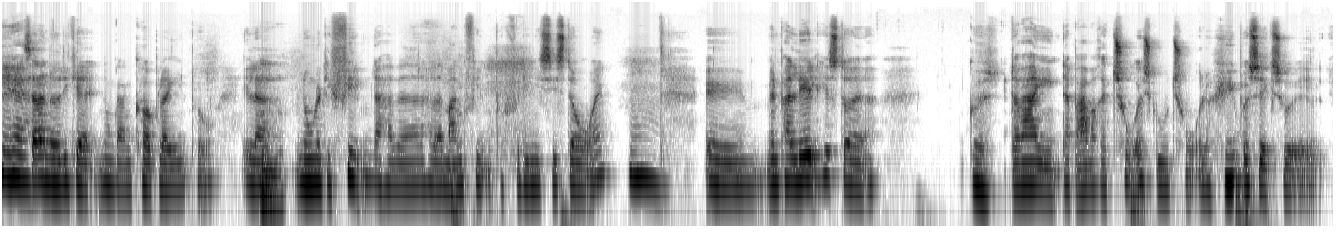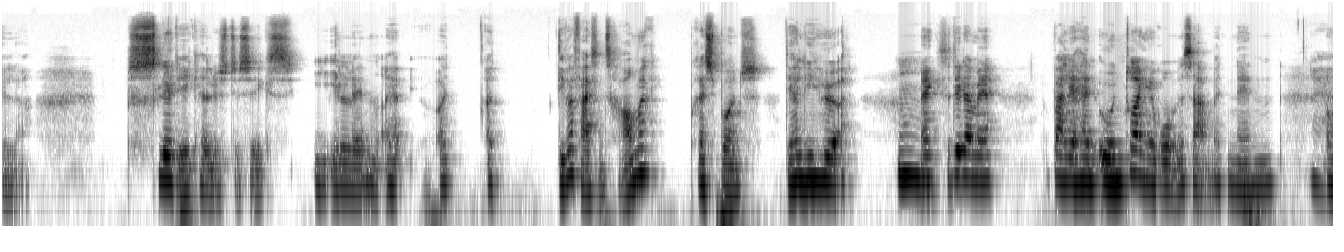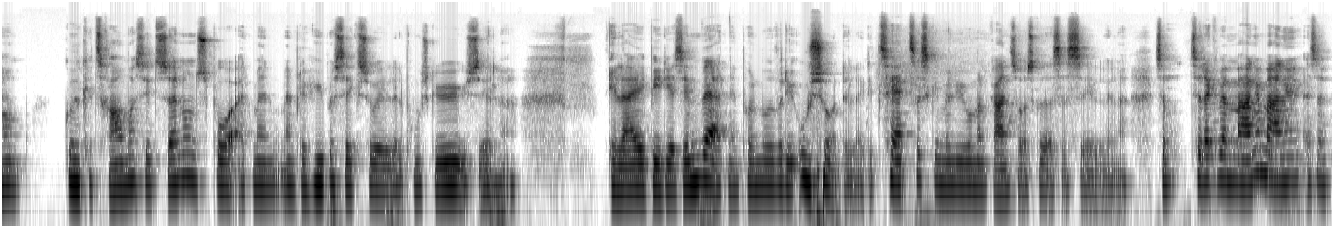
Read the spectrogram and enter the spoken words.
ja. så er der noget, de kan nogle gange koble ind på. Eller mm. nogle af de film, der har været. Der har været mange film på for de sidste år. Ikke? Mm. Øh, men parallelhistorier, gud, der var en, der bare var retorisk utro, eller hyperseksuel, eller slet ikke havde lyst til sex i et eller andet. Og, og, og det var faktisk en traumerespons. Det har jeg lige hørt. Mm. Ikke? Så det der med bare lige at have en undring i rummet sammen med den anden, ja. om Gud kan traumer sætte sådan nogle spor, at man, man bliver hyperseksuel eller promiskuøs, eller, eller er i BDSM-verdenen på en måde, hvor det er usundt, eller i det tantriske miljø, hvor man grænseoverskrider sig selv. Eller, så, så der kan være mange, mange, altså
